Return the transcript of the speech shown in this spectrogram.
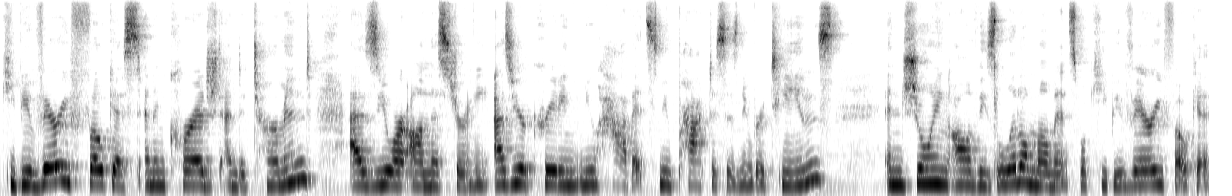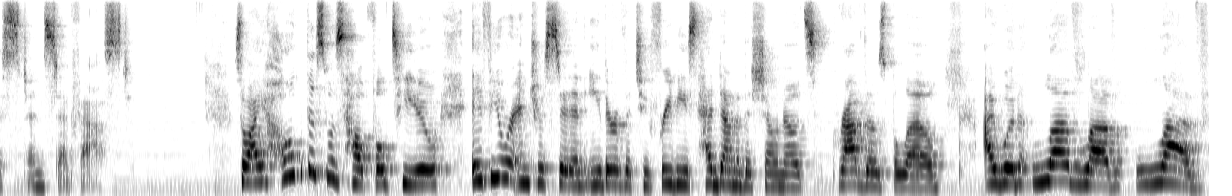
keep you very focused and encouraged and determined as you are on this journey, as you're creating new habits, new practices, new routines. Enjoying all of these little moments will keep you very focused and steadfast. So I hope this was helpful to you. If you are interested in either of the two freebies, head down to the show notes, grab those below. I would love, love, love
